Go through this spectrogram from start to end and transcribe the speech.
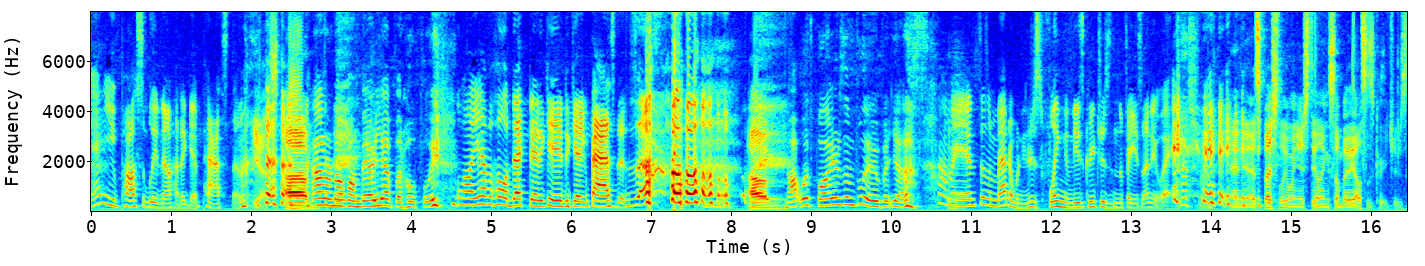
And you possibly know how to get past them. yes. Um, I don't know if I'm there yet, but hopefully. Well, you have a whole deck dedicated to getting past it, so. Um, Not with flyers and blue, but yes. I mean, it doesn't matter when you're just flinging these creatures in the face anyway. That's true. and especially when you're stealing somebody else's creatures.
